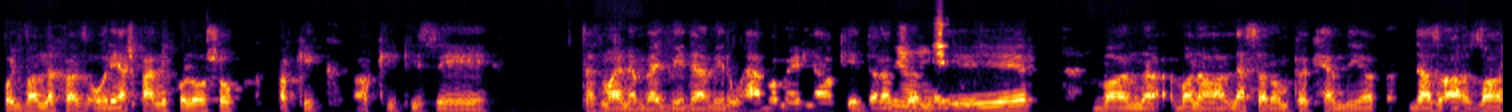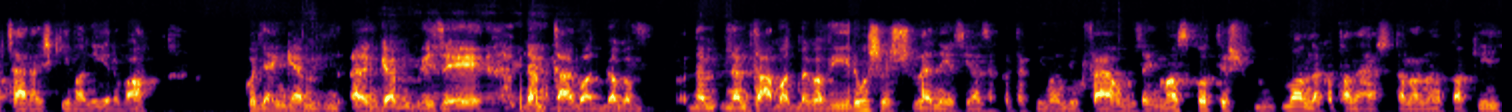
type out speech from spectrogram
hogy vannak az óriás pánikolósok, akik, akik izé tehát majdnem vegyvédelmi ruhába megy le a két darab ja, zsöméjéért. Van, van a leszarom pökhendi, de az, az arcára is ki van írva, hogy engem, engem izé, nem támad meg a nem, nem támad meg a vírus, és lenézi ezeket, aki mondjuk felhúz egy maszkot, és vannak a tanástalanok, aki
